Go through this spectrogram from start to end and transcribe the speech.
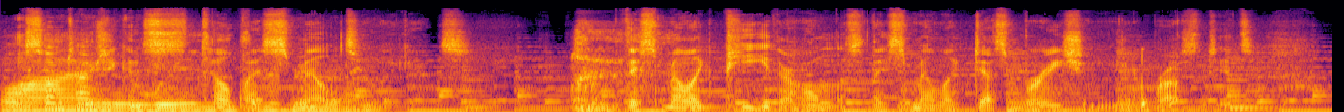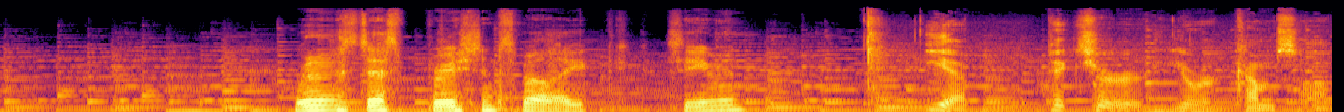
Well, sometimes you can tell by smell too, everywhere? I guess. They smell like pee, they're homeless. They smell like desperation, they're prostitutes. What does desperation smell like? Semen? Yeah, picture your cum sock.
